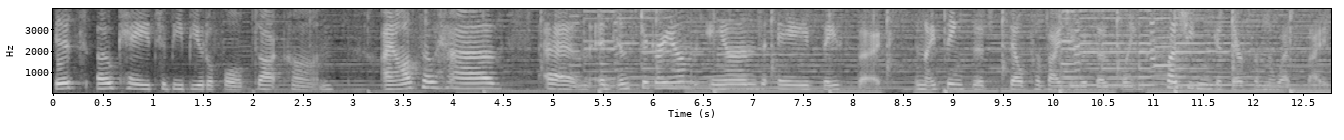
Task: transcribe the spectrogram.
itsokaytobebeautiful.com. I also have um, an Instagram and a Facebook, and I think that they'll provide you with those links. Plus, you can get there from the website.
